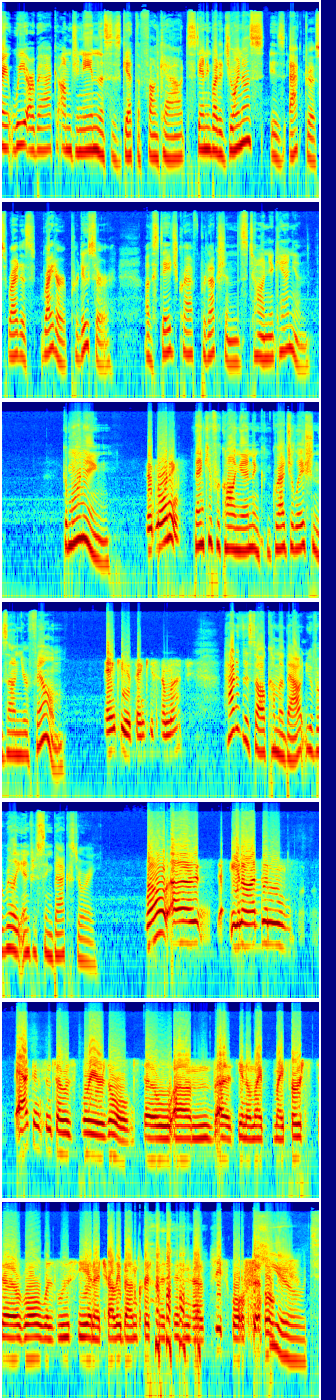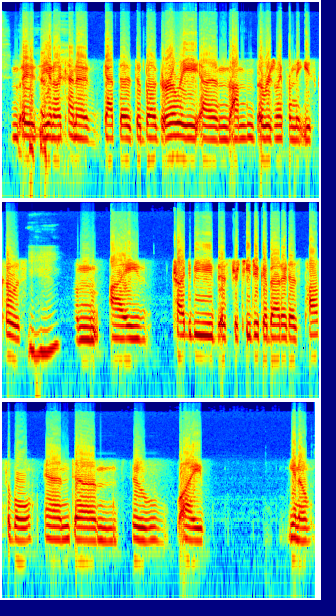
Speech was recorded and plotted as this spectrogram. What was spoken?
right, we are back. I'm Janine. This is Get the Funk Out. Standing by to join us is actress, writer, writer producer of Stagecraft Productions, Tanya Cannon. Good morning. Good morning. Thank you for calling in and congratulations on your film. Thank you. Thank you so much. How did this all come about? You have a really interesting backstory. Well, uh, you know, I've been acting since I was four years old. So, um, uh, you know, my my first uh, role was Lucy in a Charlie Brown Christmas in uh, preschool. So, Cute. it, you know, I kind of got the the bug early. Um, I'm originally from the East Coast. Mm-hmm. Um, I tried to be as strategic about it as possible, and um, so I, you know,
